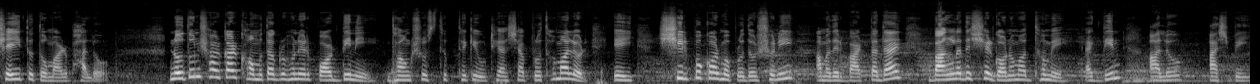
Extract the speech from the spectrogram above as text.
সেই তো তোমার ভালো। নতুন সরকার ক্ষমতা গ্রহণের পরদিনই ধ্বংসস্তূপ থেকে উঠে আসা প্রথম আলোর এই শিল্পকর্ম প্রদর্শনী আমাদের বার্তা দেয়। বাংলাদেশের গণমাধ্যমে একদিন আলো আসবেই।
